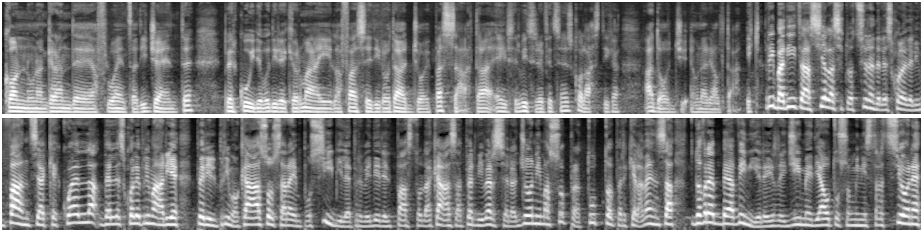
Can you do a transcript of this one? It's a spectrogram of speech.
con una grande affluenza di gente per cui devo dire che ormai la fase di rodaggio è passata e il servizio di refezione scolastica ad oggi è una realtà. Ribadita sia la situazione delle scuole dell'infanzia che quella delle scuole primarie. Per il primo caso sarà impossibile prevedere il pasto da casa per diverse ragioni ma soprattutto perché la mensa dovrebbe avvenire in regime di autosomministrazione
